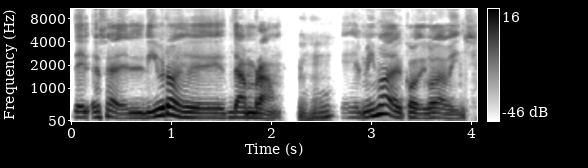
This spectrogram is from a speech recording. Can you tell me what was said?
del, o sea, el libro es de Dan Brown, que es el mismo del Código Da Vinci.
